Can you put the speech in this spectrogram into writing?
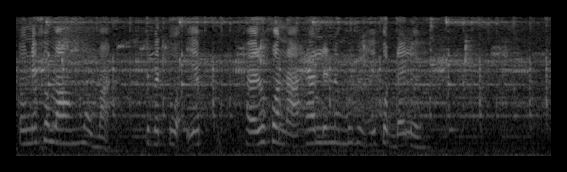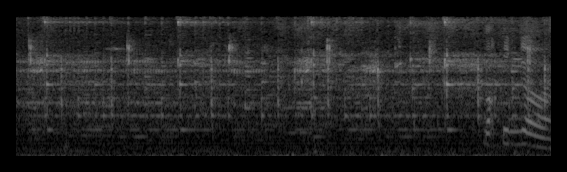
ตรงนี้คือมองของผมอะ จะเป็นตัว F ให้ทุกคนนะถ้าเล่นในมือถือให้กดได้เลยบล็อกขึ้นก่อน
